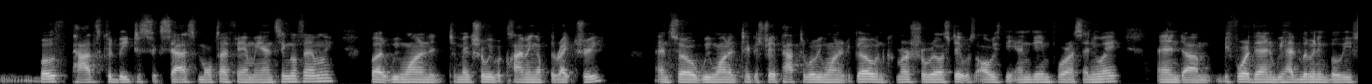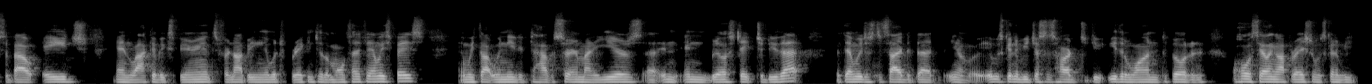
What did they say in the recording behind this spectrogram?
both paths could lead to success, multifamily and single family. But we wanted to make sure we were climbing up the right tree and so we wanted to take the straight path to where we wanted to go. And commercial real estate was always the end game for us anyway. And um, before then, we had limiting beliefs about age and lack of experience for not being able to break into the multifamily space. And we thought we needed to have a certain amount of years uh, in, in real estate to do that. But then we just decided that you know it was going to be just as hard to do either one. To build a, wholesaling operation was going to be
